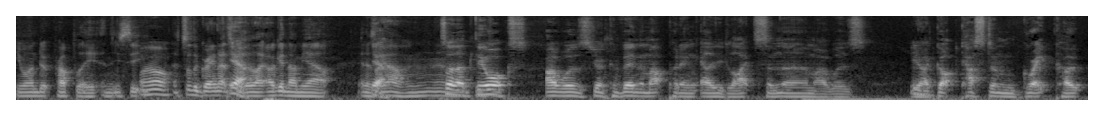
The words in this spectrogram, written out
you want to do it properly, and you see, Wow. that's all the Grey Knights Yeah. were. They're like, I'll get an army out, and it's Yeah. like, oh, mm, So that the orcs, I was you know converting them up, putting LED lights in them. I was, you know, I got custom great coat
